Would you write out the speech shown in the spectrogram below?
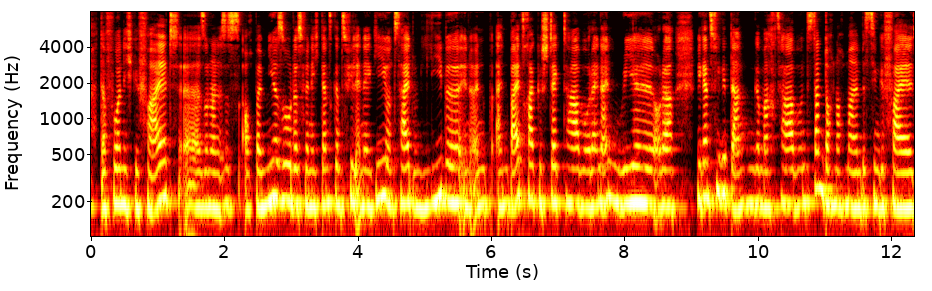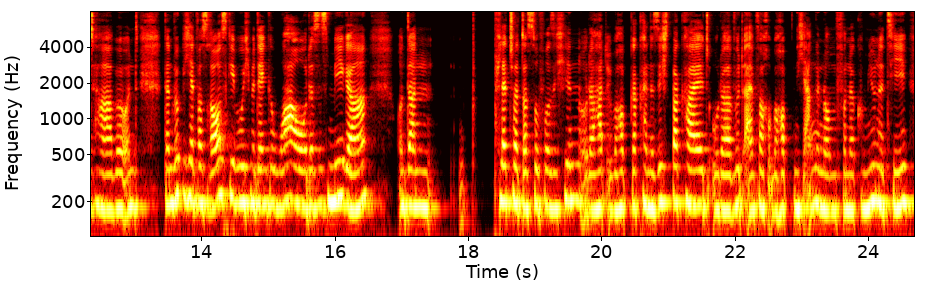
davor nicht gefeit, äh, sondern es ist auch bei mir so, dass wenn ich ganz, ganz viel Energie und Zeit und Liebe in einen, einen Beitrag gesteckt habe oder in einen Reel oder mir ganz viel Gedanken gemacht habe und es dann doch noch mal ein bisschen gefeilt habe und dann wirklich etwas rausgebe, wo ich mir denke, wow, das ist mega und dann plätschert das so vor sich hin oder hat überhaupt gar keine Sichtbarkeit oder wird einfach überhaupt nicht angenommen von der Community.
